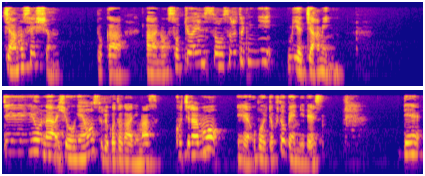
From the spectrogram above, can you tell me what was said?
ジャムセッションとか、あの、即興演奏するときに、we are jamming っていうような表現をすることがあります。こちらも、えー、覚えておくと便利です。で、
